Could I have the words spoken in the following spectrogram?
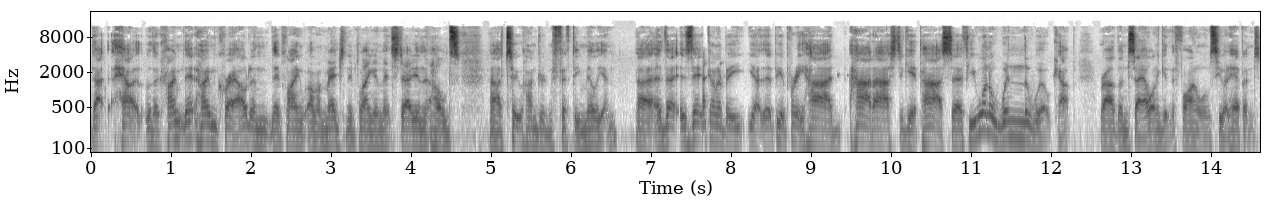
that how the home that home crowd and they're playing. I imagine they're playing in that stadium that holds uh, 250 million. Uh, that, is that going to be? Yeah, that'd be a pretty hard hard ass to get past. So if you want to win the World Cup rather than say I want to get in the final and see what happens,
